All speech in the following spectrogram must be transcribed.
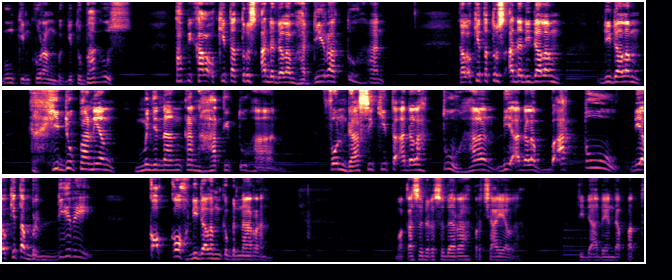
mungkin kurang begitu bagus, tapi kalau kita terus ada dalam hadirat Tuhan, kalau kita terus ada di dalam di dalam kehidupan yang menyenangkan hati Tuhan, fondasi kita adalah Tuhan, Dia adalah batu, Dia kita berdiri kokoh di dalam kebenaran. Maka saudara-saudara percayalah, tidak ada yang dapat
